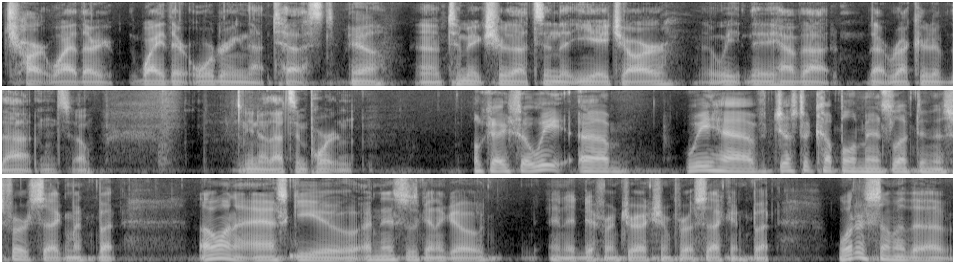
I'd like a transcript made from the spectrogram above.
chart why they're why they're ordering that test Yeah. uh, to make sure that's in the EHR. That we they have that that record of that, and so you know that's important. Okay, so we um, we have just a couple of minutes left in this first segment, but I want to ask you, and this is going to go in a different direction for a second, but what are some of the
